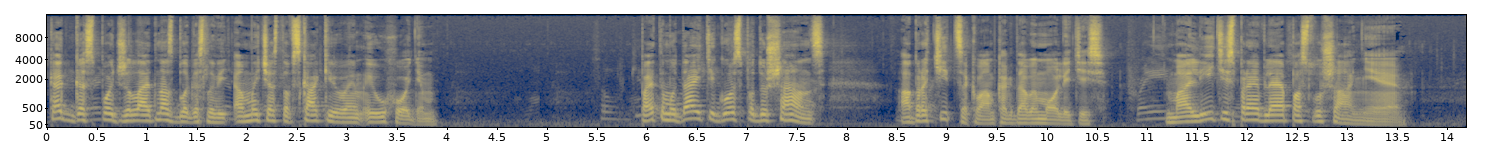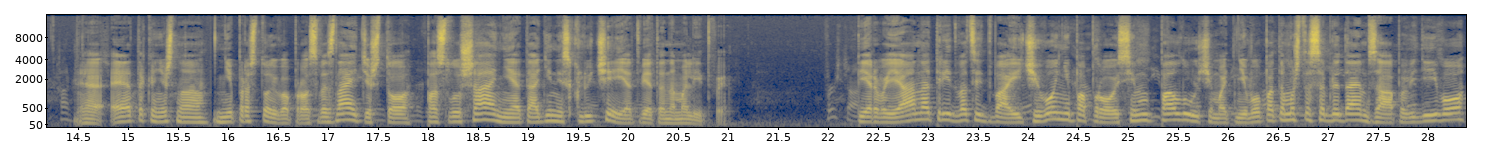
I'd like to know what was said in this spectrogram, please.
как Господь желает нас благословить, а мы часто вскакиваем и уходим. Поэтому дайте Господу шанс обратиться к вам, когда вы молитесь. Молитесь, проявляя послушание. Э, это, конечно, непростой вопрос. Вы знаете, что послушание – это один из ключей ответа на молитвы. 1 Иоанна 3,22. «И чего не попросим, получим от Него, потому что соблюдаем заповеди Его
